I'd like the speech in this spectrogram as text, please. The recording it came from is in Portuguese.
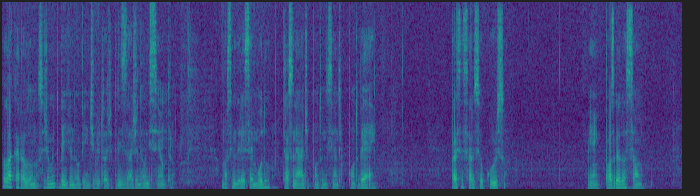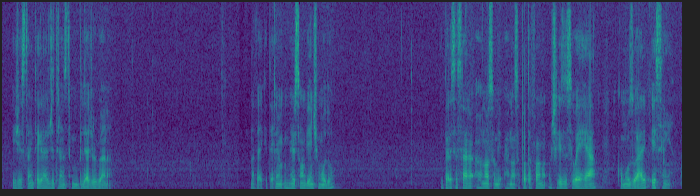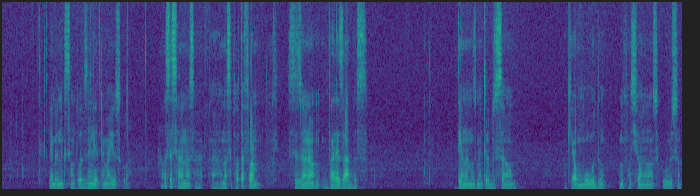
Olá, caro aluno, seja muito bem-vindo ao ambiente virtual de aprendizagem da Unicentro. Nosso endereço é moodle-nead.unicentro.br. Para acessar o seu curso, venha em pós-graduação e gestão integrada de trânsito e mobilidade urbana. Na VEC tem imersão ambiente Moodle. E para acessar a nossa, a nossa plataforma, utilize o seu RA como usuário e senha. Lembrando que são todas em letra maiúscula. Ao acessar a nossa, a nossa plataforma, vocês verão várias abas. Temos uma introdução ao que é o Moodle, como funciona o nosso curso,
